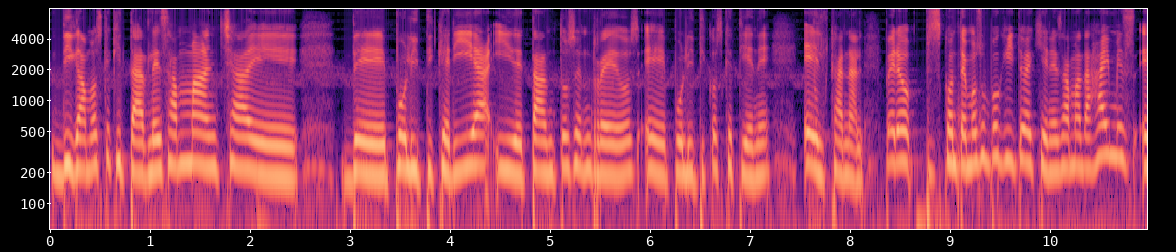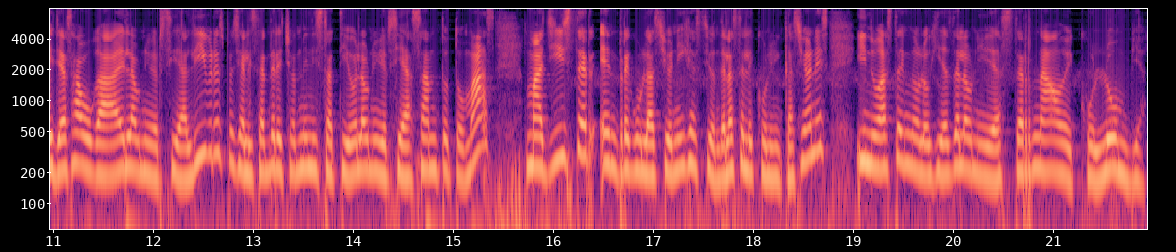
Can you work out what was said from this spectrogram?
digamos que quitarle esa mancha de de politiquería y de tantos enredos eh, políticos que tiene el canal. Pero pues, contemos un poquito de quién es Amanda Jaimes. Ella es abogada de la Universidad Libre, especialista en Derecho Administrativo de la Universidad Santo Tomás, magíster en Regulación y Gestión de las Telecomunicaciones y Nuevas Tecnologías de la Unidad Externado de Colombia.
